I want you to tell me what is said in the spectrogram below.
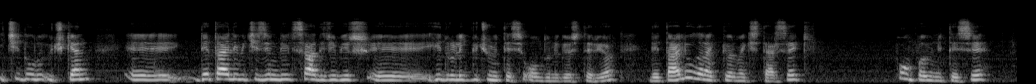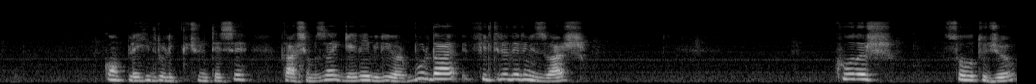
içi dolu üçgen e, detaylı bir çizim değil sadece bir e, hidrolik güç ünitesi olduğunu gösteriyor. Detaylı olarak görmek istersek pompa ünitesi komple hidrolik güç ünitesi karşımıza gelebiliyor. Burada filtrelerimiz var cooler soğutucu,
